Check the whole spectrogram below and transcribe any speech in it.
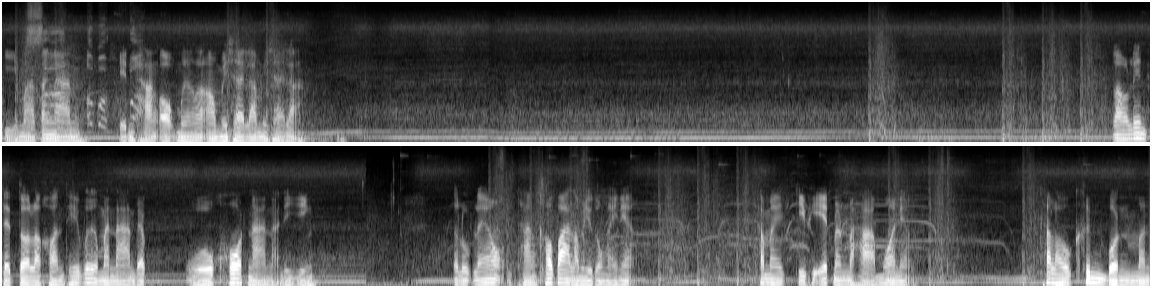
ขี่มาตั้งนาน เห็นทางออกเมืองแล้ว เอาไม่ใช่แล้วไม่ใช่ละเราเล่นแต่ตัวละครเทเวอร์มานานแบบโว้โคตรนานอะจริงๆ สรุปแล้วทางเข้าบ้านเรามันอยู่ตรงไหนเนี่ยทำไม GPS มันมาหามัวเนี่ย ถ้าเราขึ้นบนมัน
